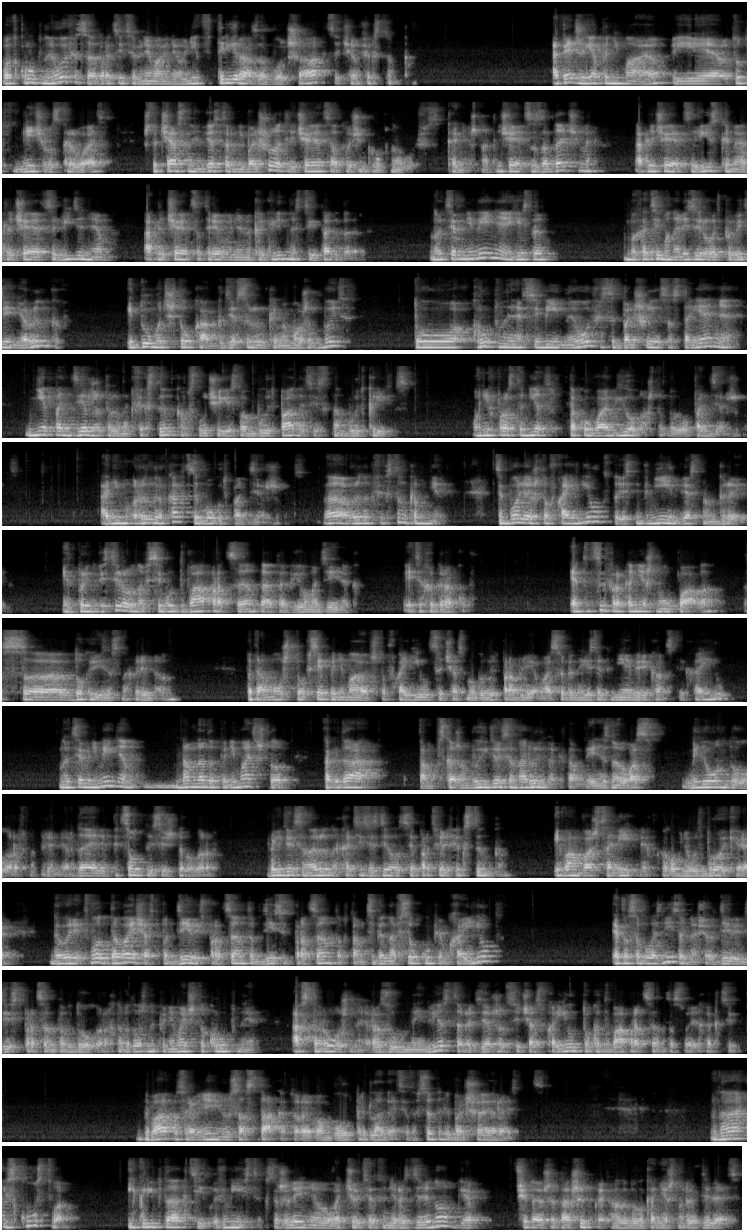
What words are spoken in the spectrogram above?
Вот крупные офисы, обратите внимание, у них в три раза больше акций, чем фикс Опять же, я понимаю, и тут нечего скрывать, что частный инвестор небольшой отличается от очень крупного офиса. Конечно, отличается задачами, отличается рисками, отличается видением, отличается требованиями к ликвидности и так далее. Но тем не менее, если мы хотим анализировать поведение рынков и думать, что как, где с рынками может быть, то крупные семейные офисы, большие состояния не поддержат рынок фикстинком в случае, если он будет падать, если там будет кризис. У них просто нет такого объема, чтобы его поддерживать. Они рынок акций могут поддерживать, да, рынок фикстинком нет. Тем более, что в high yield, то есть вне investment grade, проинвестировано всего 2% от объема денег этих игроков. Эта цифра, конечно, упала с докризисных времен, потому что все понимают, что в high сейчас могут быть проблемы, особенно если это не американский high yield. Но тем не менее, нам надо понимать, что когда там, скажем, вы идете на рынок, там, я не знаю, у вас миллион долларов, например, да, или 500 тысяч долларов, вы идете на рынок, хотите сделать себе портфель фикстинком, и вам ваш советник в каком-нибудь брокере говорит, вот давай сейчас под 9%, 10%, там тебе на все купим high yield, это соблазнительно сейчас 9-10% в долларах, но вы должны понимать, что крупные, осторожные, разумные инвесторы держат сейчас в high только 2% своих активов. 2 по сравнению со 100, которые вам будут предлагать. Это все-таки большая разница. На искусство и криптоактивы вместе. К сожалению, в отчете это не разделено. Я считаю, что это ошибка, это надо было, конечно, разделять.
